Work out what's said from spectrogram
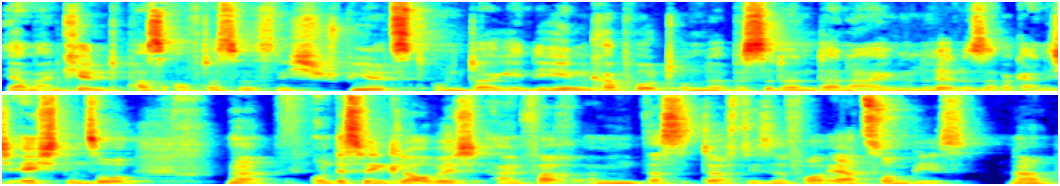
Ja, mein Kind, pass auf, dass du das nicht spielst und da gehen die Ehen kaputt und dann bist du dann deine eigenen Retten, das ist aber gar nicht echt und so. Ne? Und deswegen glaube ich einfach, ähm, dass, dass diese VR-Zombies, ne?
